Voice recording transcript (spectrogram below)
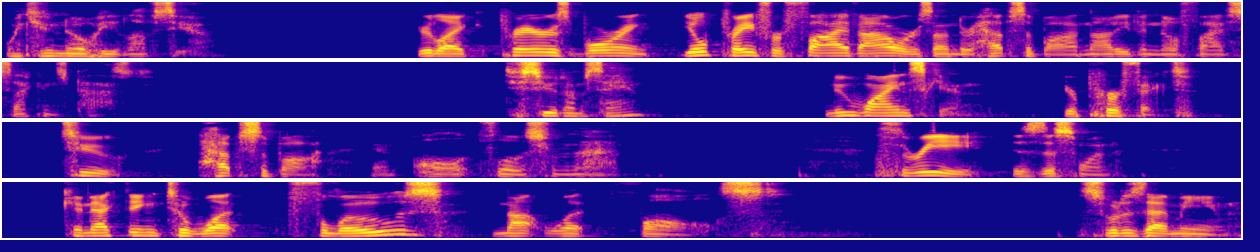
When you know He loves you. You're like, prayer is boring. You'll pray for five hours under Hephzibah and not even know five seconds passed. Do you see what I'm saying? New wineskin, you're perfect. Two, Hephzibah, and all it flows from that. Three is this one connecting to what flows, not what falls. So, what does that mean?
